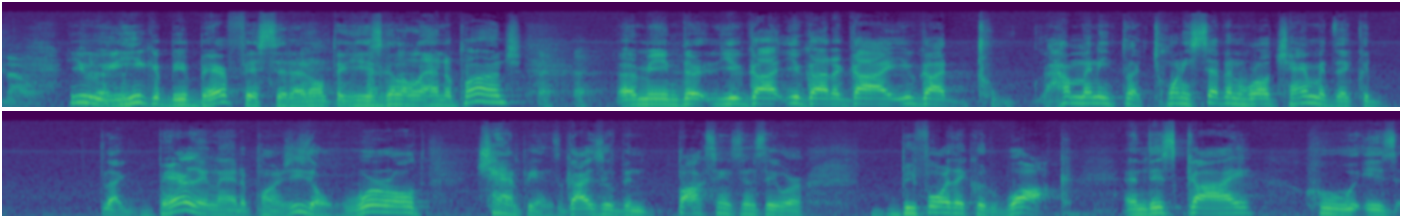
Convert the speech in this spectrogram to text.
now. You, he could be barefisted. I don't think he's gonna land a punch. I mean, there, you got you got a guy. You got how many like 27 world champions that could like barely land a punch. These are world champions, guys who've been boxing since they were before they could walk. And this guy who is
